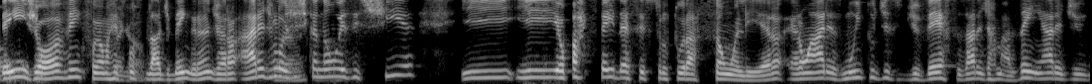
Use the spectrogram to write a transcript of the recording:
bem jovem, foi uma legal. responsabilidade bem grande. Era, a área de logística é. não existia e, e, eu participei dessa estruturação ali. Era, eram áreas muito diversas, área de armazém, área de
